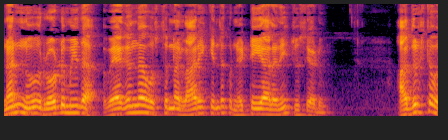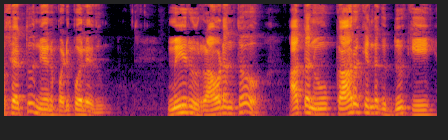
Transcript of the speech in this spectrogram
నన్ను రోడ్డు మీద వేగంగా వస్తున్న లారీ కిందకు నెట్టేయాలని చూశాడు. అదృష్టవశాత్తు నేను పడిపోలేదు. మీరు రావడంతో అతను కారు కిందకు దూకి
